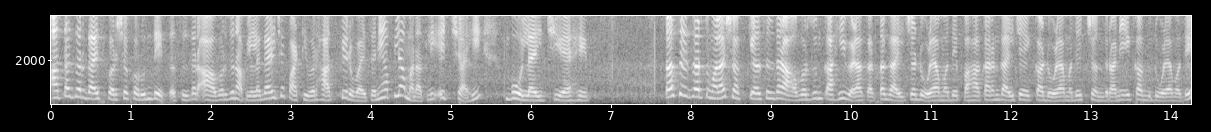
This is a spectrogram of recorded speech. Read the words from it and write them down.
आता जर गाय स्पर्श करून देत असेल तर आवर्जून आपल्याला गायीच्या पाठीवर हात फिरवायचा आणि आपल्या मनातली इच्छाही बोलायची आहे. तसेच जर तुम्हाला शक्य असेल तर आवर्जून काही वेळाकरता गाईच्या डोळ्यामध्ये पहा कारण गाईच्या एका डोळ्यामध्ये चंद्र आणि एका डोळ्यामध्ये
